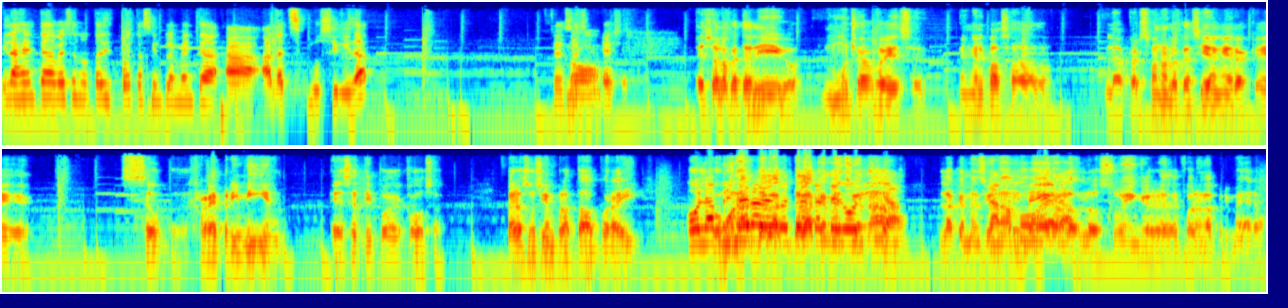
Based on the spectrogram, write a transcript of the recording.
Y la gente a veces no está dispuesta simplemente a, a- a la exclusividad. Entonces, No. eso. Eso es lo que te digo. Muchas veces en el pasado, las personas lo que hacían era que se reprimían ese tipo de cosas. Pero eso siempre ha estado por ahí. O la Como primera una de, la, de la que mencionamos, la que mencionamos primera. eran lo- los swingers, eh, fueron la primera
